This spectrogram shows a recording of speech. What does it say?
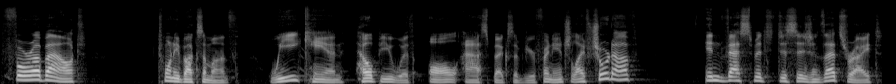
for about 20 bucks a month. We can help you with all aspects of your financial life, short of investment decisions. That's right.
